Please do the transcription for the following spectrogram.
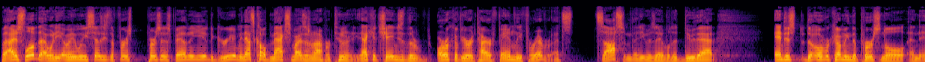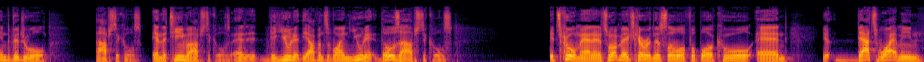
But I just love that when he I mean when he says he's the first person in his family to get a degree, I mean that's called maximizing an opportunity. That could change the arc of your entire family forever. That's it's awesome that he was able to do that. And just the overcoming the personal and the individual obstacles and the team obstacles and the unit, the offensive line unit, those obstacles. It's cool, man, and it's what makes covering this level of football cool. And you know, that's why, I mean,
